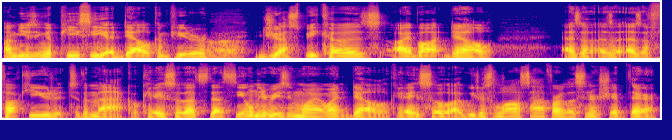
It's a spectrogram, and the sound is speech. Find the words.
I'm using a PC, a Dell computer, Uh-huh. just because I bought Dell as a as a as a fuck you to, to the Mac. Okay, so that's that's the only reason why I went Dell. Okay, so uh, we just lost half our listenership there.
